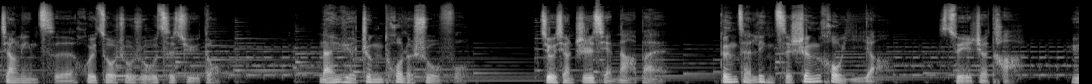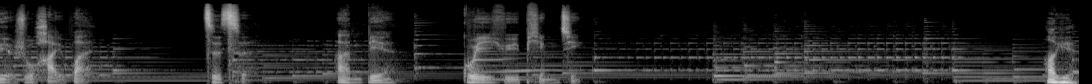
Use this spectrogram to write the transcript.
江令慈会做出如此举动，南岳挣脱了束缚，就像之前那般，跟在令慈身后一样，随着他跃入海湾。自此，岸边归于平静。阿月，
